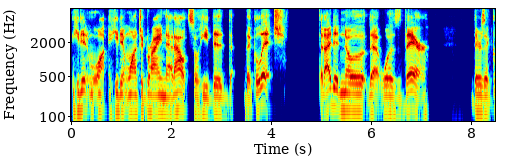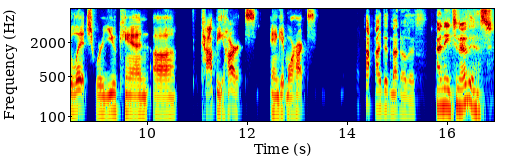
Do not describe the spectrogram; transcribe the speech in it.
he didn't want he didn't want to grind that out, so he did the, the glitch that I didn't know that was there. There's a glitch where you can uh, copy hearts and get more hearts. I did not know this. I need to know this.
